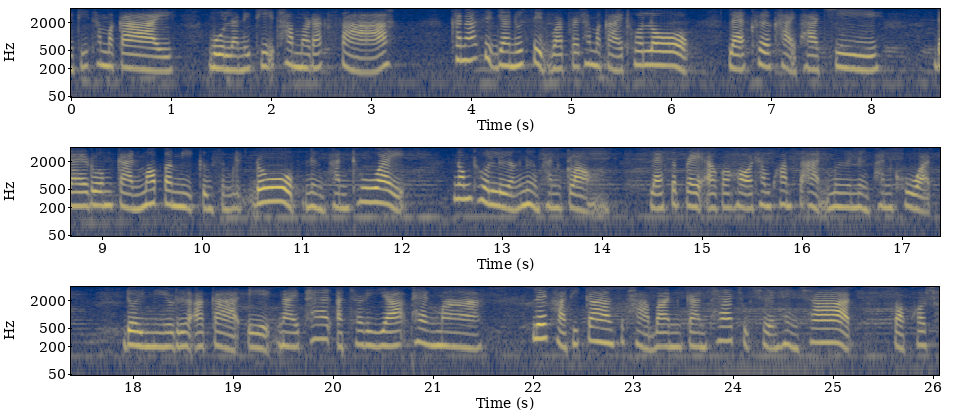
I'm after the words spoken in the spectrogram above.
นิธิธรรมกาย มูลนิธิธรรมรักษา คณะศิษยานุศิษย์วัดพระธรรมกายทั่วโลก และเครือข่ายภาคี ได้ร่วมกันมอบบะหมี่กึ่งสำเร็จรูป 1,000 ถ้วย นมถั่วเหลือง 1,000 กล่อง และสเปรย์แอลกอฮอล์ทำความสะอาดมือ 1,000 ขวด โดยมีเรืออากาศเอกนายแพทย์อัจฉริยะแพงมา เลขาธิการสถาบันการแพทย์ฉุกเฉินแห่งชาติ สพช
